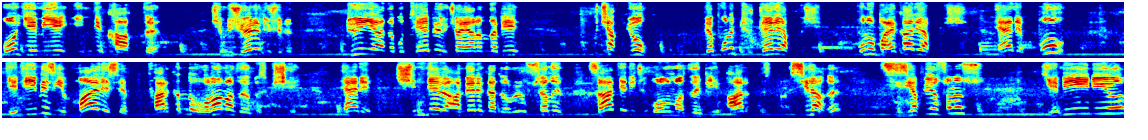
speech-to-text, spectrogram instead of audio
o gemiye indi kalktı. Şimdi şöyle düşünün. Dünyada bu TB3 ayarında bir uçak yok. Ve bunu Türkler yapmış. Bunu Baykar yapmış. Yani bu dediğimiz gibi maalesef farkında olamadığımız bir şey. Yani Çin'de ve Amerika'da Rusya'nın zaten hiç olmadığı bir ar- silahı siz yapıyorsunuz. Gemiye iniyor.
